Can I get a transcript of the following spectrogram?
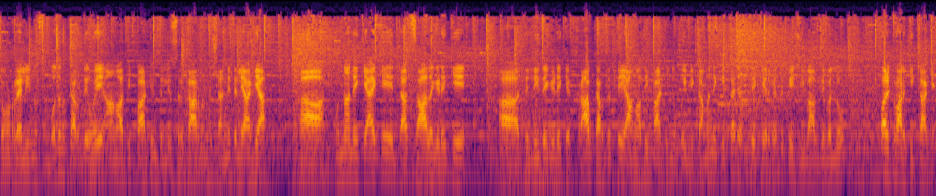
ਚੋਣ ਰੈਲੀ ਨੂੰ ਸੰਬੋਧਨ ਕਰਦੇ ਹੋਏ ਆਮ ਆਦਮੀ ਪਾਰਟੀ ਨੂੰ ਦਿੱਲੀ ਸਰਕਾਰ ਨੂੰ ਨਿਸ਼ਾਨੇ ਤੇ ਲਿਆ ਗਿਆ। ਉਹਨਾਂ ਨੇ ਕਿਹਾ ਕਿ 10 ਸਾਲ ਜਿਹੜੇ ਕਿ ਦਿੱਲੀ ਦੇ ਜਿਹੜੇ ਕਿ ਖਰਾਬ ਕਰ ਦਿੱਤੇ। ਆਮ ਆਦਮੀ ਪਾਰਟੀ ਨੂੰ ਕੋਈ ਵੀ ਕੰਮ ਨਹੀਂ ਕੀਤਾ, ਜਿਸ ਤੇ ਕਿ ਅਰਵਿੰਦ ਕੇਜਰੀਵਾਲ ਦੇ ਵੱਲੋਂ ਪਲਟਵਾਰ ਕੀਤਾ ਗਿਆ।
